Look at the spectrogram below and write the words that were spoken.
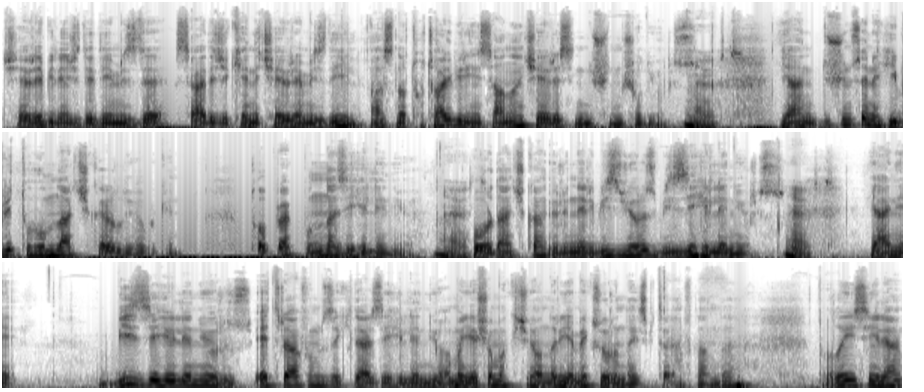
çevre bilinci dediğimizde sadece kendi çevremiz değil aslında total bir insanlığın çevresini düşünmüş oluyoruz. Evet. Yani düşünsene hibrit tohumlar çıkarılıyor bugün. Toprak bununla zehirleniyor. Evet. Oradan çıkan ürünleri biz yiyoruz, biz zehirleniyoruz. Evet. Yani biz zehirleniyoruz, etrafımızdakiler zehirleniyor ama yaşamak için onları yemek zorundayız bir taraftan da. Dolayısıyla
